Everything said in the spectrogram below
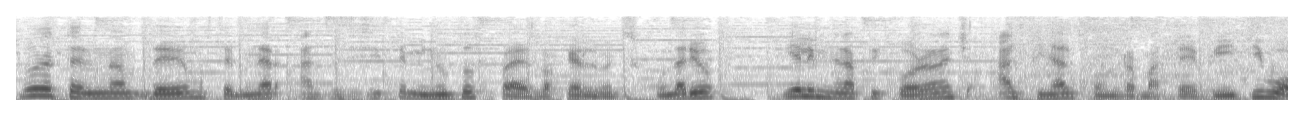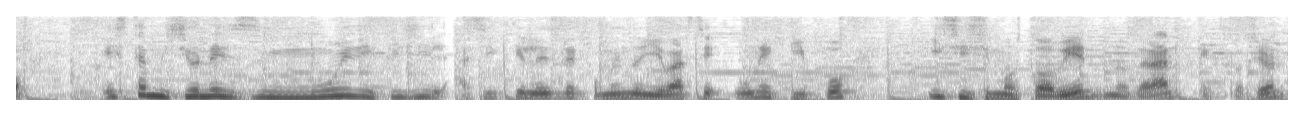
donde debemos terminar antes de 7 minutos para desbloquear el evento secundario y eliminar a Pico Orange al final con un remate definitivo. Esta misión es muy difícil, así que les recomiendo llevarse un equipo y si hicimos todo bien nos darán explosión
